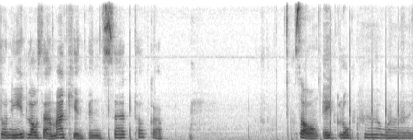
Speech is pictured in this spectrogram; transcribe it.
ตัวนี้เราสามารถเขียนเป็น z เท่ากับ 2x ลบ 5y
